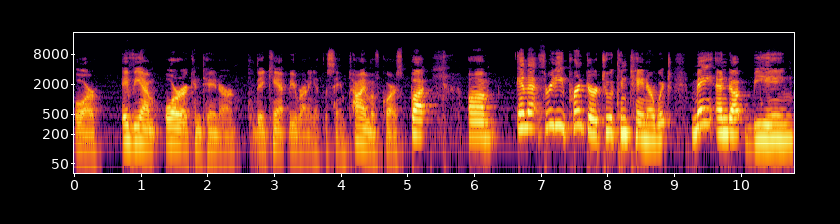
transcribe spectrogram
or a VM or a container they can't be running at the same time, of course. But um, that 3D printer to a container, which may end up being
